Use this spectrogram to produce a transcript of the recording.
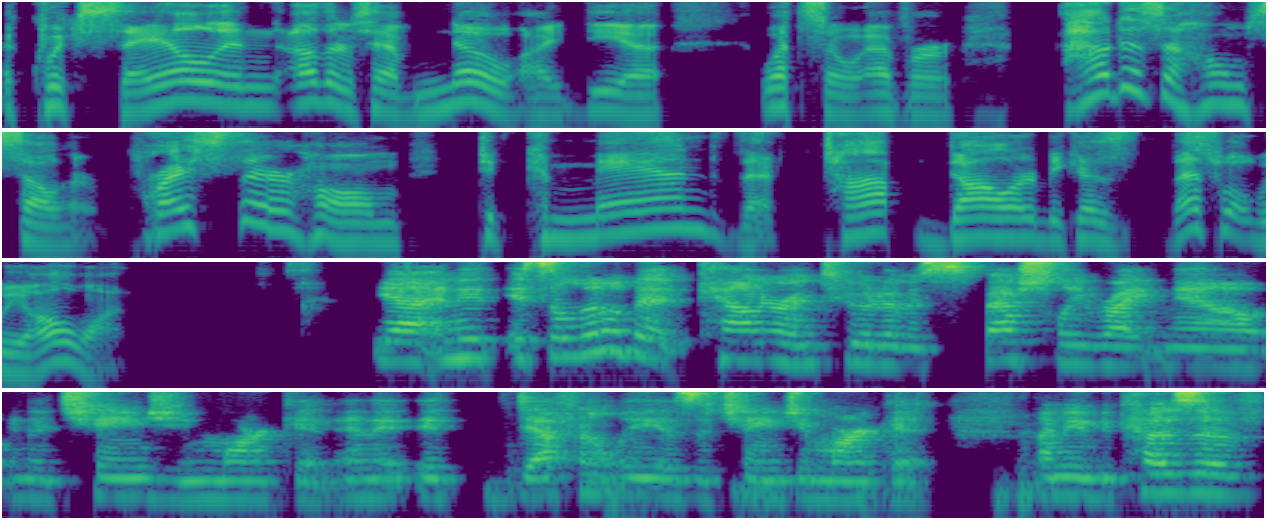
a quick sale, and others have no idea whatsoever how does a home seller price their home to command the top dollar because that's what we all want. Yeah, and it, it's a little bit counterintuitive, especially right now in a changing market. And it, it definitely is a changing market. I mean, because of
